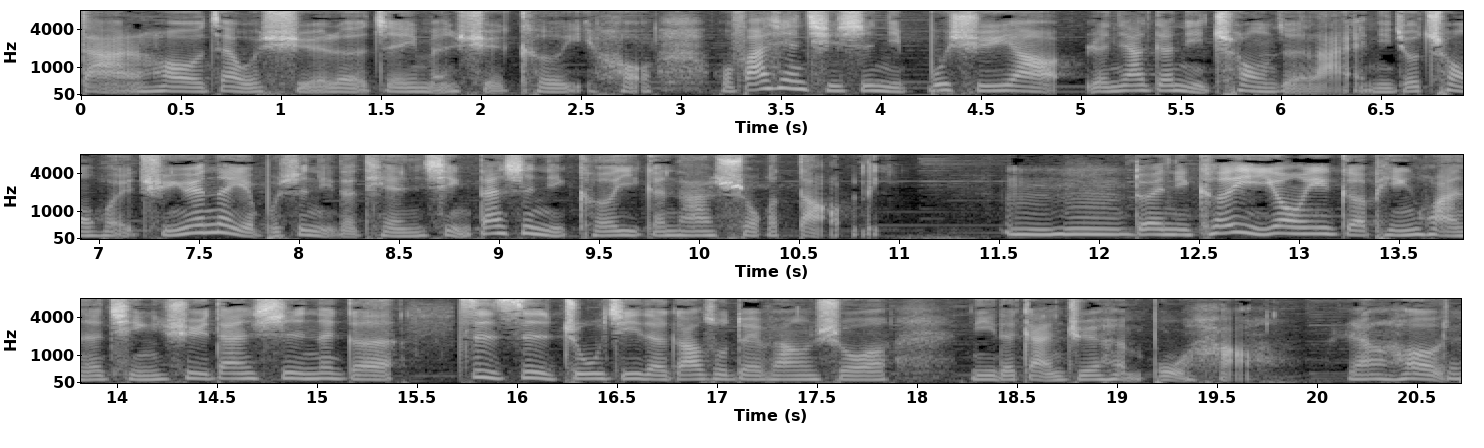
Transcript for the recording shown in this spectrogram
大，然后在我学了这一门学科以后，我发现其实你不需要人家跟你冲着来，你就冲回去，因为那也不是你的天性。但是你可以跟他说道理。嗯对，你可以用一个平缓的情绪，但是那个字字珠玑的告诉对方说你的感觉很不好，然后对，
